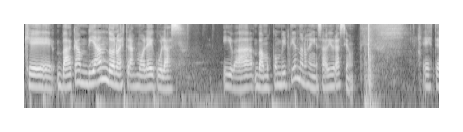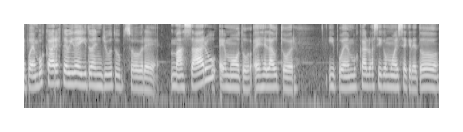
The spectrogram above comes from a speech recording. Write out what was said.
que va cambiando nuestras moléculas y va, vamos convirtiéndonos en esa vibración. Este, pueden buscar este videito en YouTube sobre Masaru Emoto, es el autor. y pueden buscarlo así como el secreto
